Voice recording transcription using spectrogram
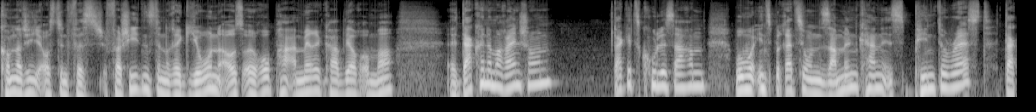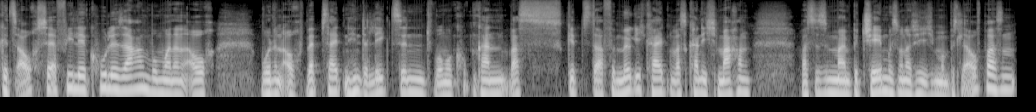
kommen natürlich aus den verschiedensten Regionen, aus Europa, Amerika, wie auch immer. Äh, da könnt ihr mal reinschauen. Da gibt es coole Sachen. Wo man Inspirationen sammeln kann, ist Pinterest. Da gibt es auch sehr viele coole Sachen, wo man dann auch, wo dann auch Webseiten hinterlegt sind, wo man gucken kann, was gibt es da für Möglichkeiten, was kann ich machen, was ist in meinem Budget, muss man natürlich immer ein bisschen aufpassen.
